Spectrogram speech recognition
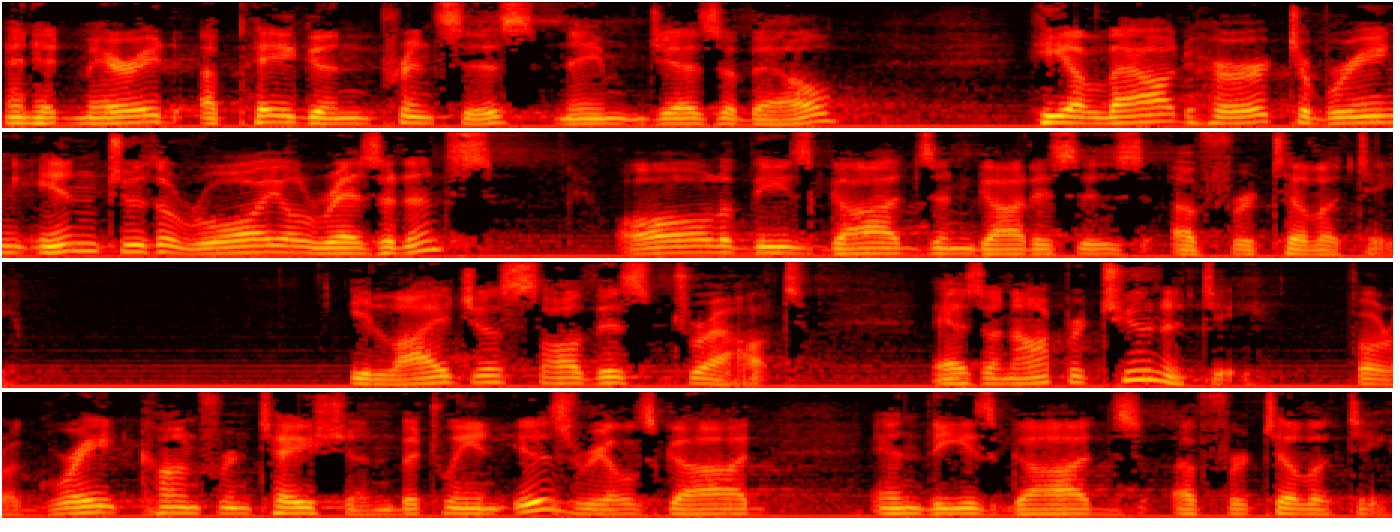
and had married a pagan princess named Jezebel. He allowed her to bring into the royal residence all of these gods and goddesses of fertility. Elijah saw this drought as an opportunity for a great confrontation between Israel's God and these gods of fertility.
